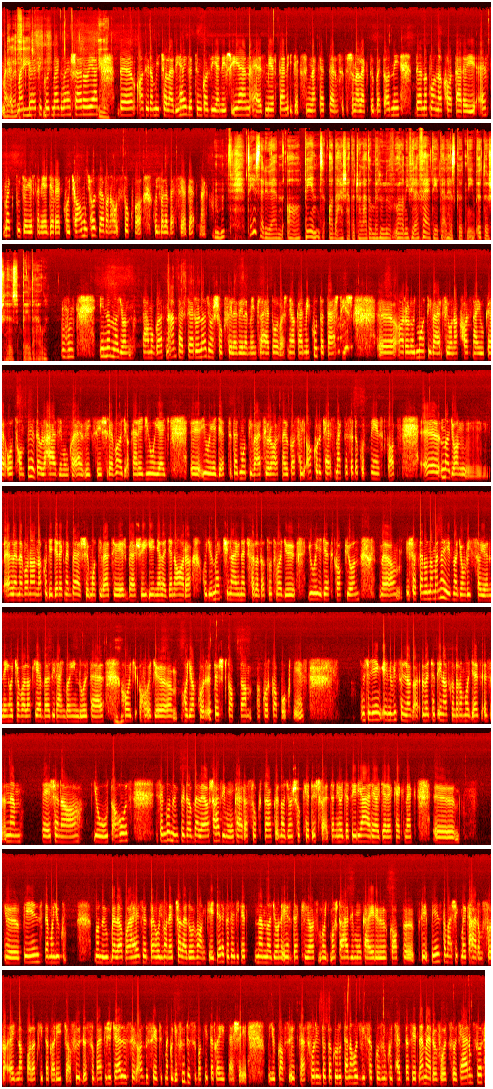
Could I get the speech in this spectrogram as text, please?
ezt megtehetik, hogy megvásárolják, Igen. de azért a mi családi helyzetünk az ilyen és ilyen, ehhez mérten igyekszünk neked természetesen a legtöbbet adni, de annak vannak határai. Ezt meg tudja érteni a gyerek, hogyha amúgy hozzá van ahhoz szokva, hogy vele beszélgetnek. Uh-huh. Célszerűen a pénz adását a családon belül valamiféle feltételhez kötni, ötöshöz például. Uh-huh. Én nem nagyon támogatnám, persze erről nagyon sokféle véleményt lehet olvasni, akár még kutatást is arról, hogy motivációnak használjuk-e otthon, például a házi munka elvégzésre, vagy akár egy jó, jegy, jó jegyet, tehát motivációra használjuk azt, hogy akkor, hogyha ezt megteszed, akkor pénzt kapsz. Nagyon ellene van annak, hogy a gyereknek belső motivációja és belső igénye legyen arra, hogy ő megcsináljon egy feladatot, vagy ő jó jegyet kapjon, és aztán onnan már nehéz nagyon visszajönni, hogyha valaki ebbe az irányba indult el, uh-huh. hogy, hogy, hogy akkor ötöst kaptam, akkor kapok pénzt. Úgyhogy én, én viszonylag, vagy hát én azt gondolom, hogy ez, ez nem teljesen a jó út ahhoz, hiszen gondoljunk például bele, a sázi munkára szoktak nagyon sok kérdést feltenni, hogy azért jár-e a gyerekeknek ö, pénz, de mondjuk gondoljuk bele abban a helyzetben, hogy van egy család, ahol van két gyerek, az egyiket nem nagyon érdekli az, hogy most a házi munkáért kap pénzt, a másik meg háromszor egy nap alatt kitakarítja a fürdőszobát, és hogyha először azt beszéltük meg, hogy a fürdőszoba kitakarításáért mondjuk kapsz 500 forintot, akkor utána hogy visszakozunk, hogy hát azért nem erről volt szó, hogy háromszor,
